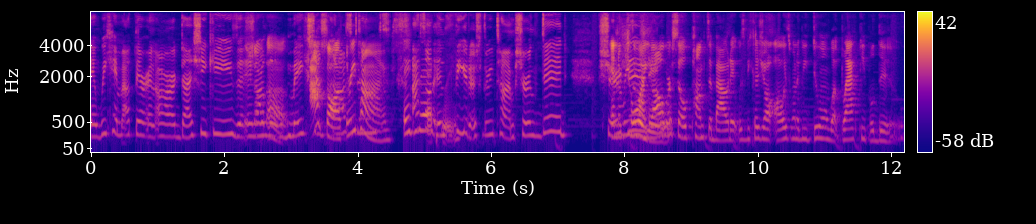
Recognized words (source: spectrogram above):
And we came out there in our dashikis and in our Shut little makeshift I saw it three costumes. times. I saw it in theaters three times. Surely did. Sure And the did. reason why y'all were so pumped about it was because y'all always want to be doing what black people do.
